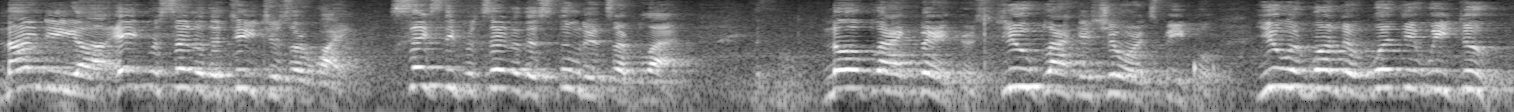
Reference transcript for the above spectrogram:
98% of the teachers are white. 60% of the students are black. No black bankers, few black insurance people. You would wonder, what did we do?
